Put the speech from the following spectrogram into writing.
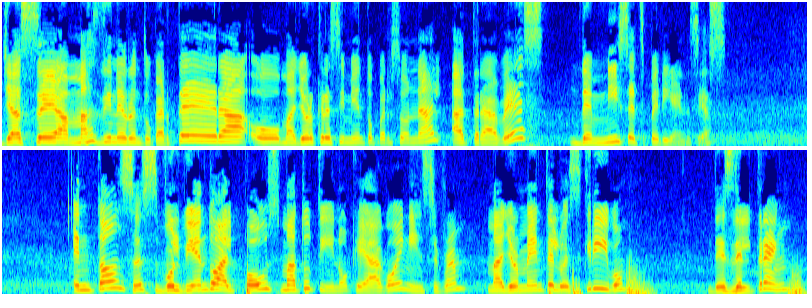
Ya sea más dinero en tu cartera o mayor crecimiento personal a través de mis experiencias. Entonces, volviendo al post matutino que hago en Instagram, mayormente lo escribo desde el tren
